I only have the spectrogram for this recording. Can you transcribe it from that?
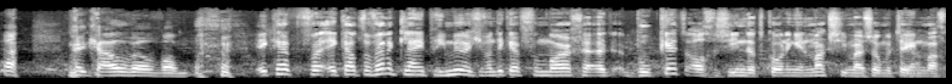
maar ik hou er wel van. Ik, heb, ik had toch wel een klein primeurtje, want ik heb vanmorgen het boeket al gezien... dat koningin Maxima zo meteen mag,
